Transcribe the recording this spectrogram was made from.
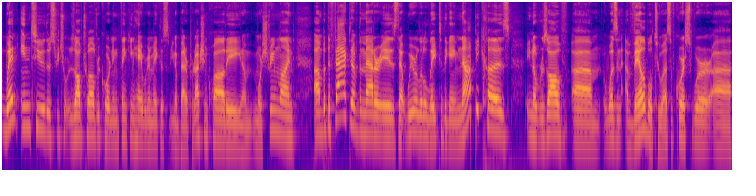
went into this Resolve 12 recording thinking, hey, we're gonna make this you know better production quality, you know more streamlined. Um, but the fact of the matter is that we were a little late to the game, not because you know Resolve um, wasn't available to us. Of course, we're uh,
